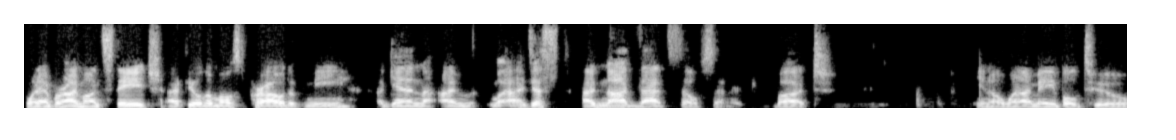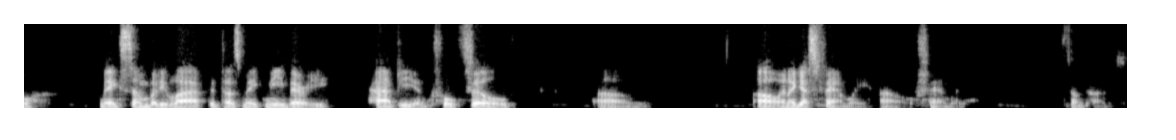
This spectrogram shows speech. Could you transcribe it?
whenever I'm on stage, I feel the most proud of me. Again, I'm I just I'm not that self-centered, but you know, when I'm able to make somebody laugh, it does make me very happy and fulfilled. Um, oh, and I guess family. Oh, family. Sometimes.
